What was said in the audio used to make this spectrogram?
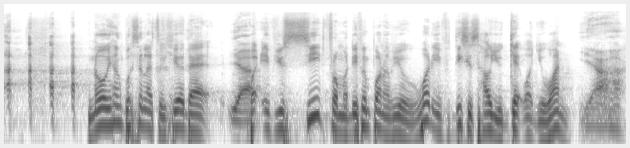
no young person likes to hear that. Yeah. But if you see it from a different point of view, what if this is how you get what you want? yeah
